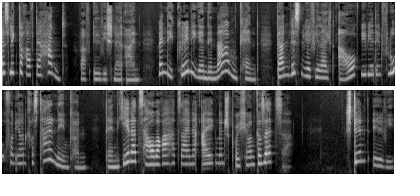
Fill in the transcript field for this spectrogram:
Das liegt doch auf der Hand, warf Ilvi schnell ein. Wenn die Königin den Namen kennt, dann wissen wir vielleicht auch, wie wir den Fluch von ihren Kristallen nehmen können. Denn jeder Zauberer hat seine eigenen Sprüche und Gesetze. Stimmt, Ilvi.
